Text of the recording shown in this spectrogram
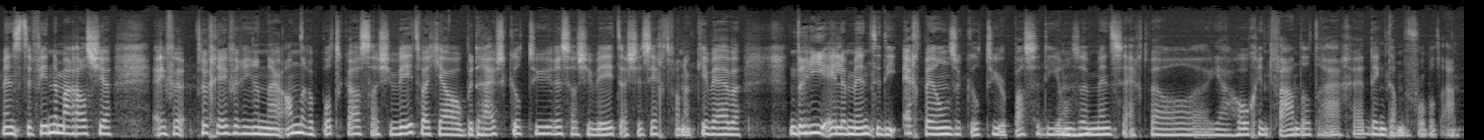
mensen te vinden. Maar als je even terugrefereren naar andere podcasts, als je weet wat jouw bedrijfscultuur is, als je weet, als je zegt van oké, okay, we hebben drie elementen die echt bij onze cultuur passen, die onze mm-hmm. mensen echt wel uh, ja, hoog in het vaandel dragen. Denk dan bijvoorbeeld aan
